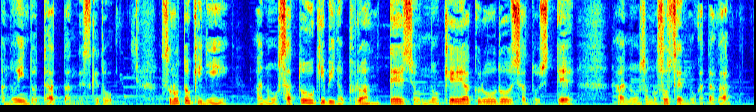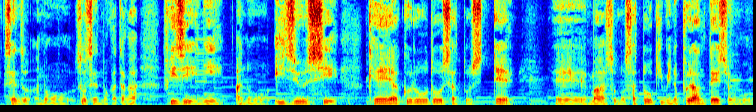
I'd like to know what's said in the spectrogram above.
あのインドってあったんですけどその時にあのサトウキビのプランテーションの契約労働者としてあのその祖先の方が先祖あの祖先の方がフィジーにあの移住し契約労働者としてえー、まあそのサトウキビのプランテーションを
